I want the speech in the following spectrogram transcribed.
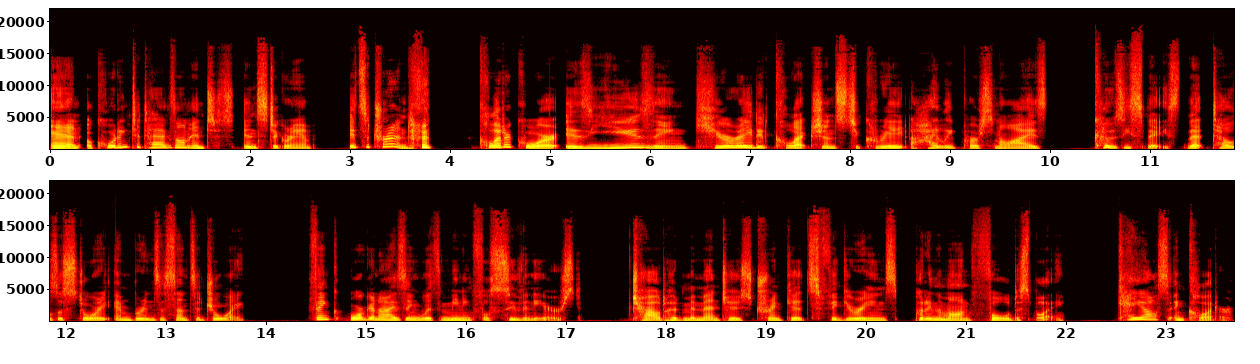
And according to tags on in- Instagram, it's a trend. Cluttercore is using curated collections to create a highly personalized cozy space that tells a story and brings a sense of joy. Think organizing with meaningful souvenirs, childhood mementos, trinkets, figurines, putting them on full display. Chaos and clutter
